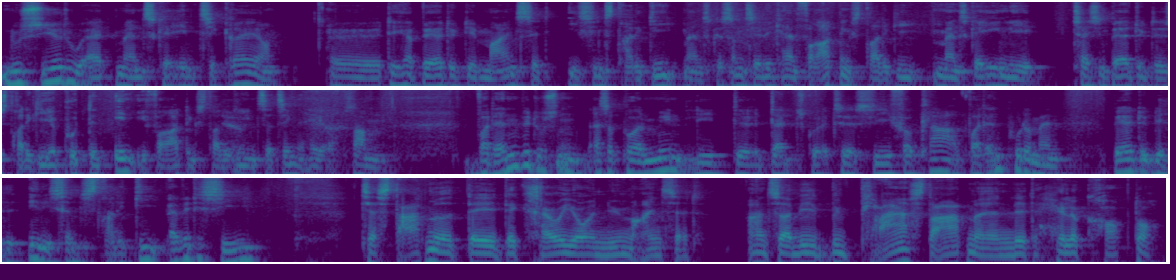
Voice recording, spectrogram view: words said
Nu siger du, at man skal integrere øh, det her bæredygtige mindset i sin strategi. Man skal sådan set ikke have en forretningsstrategi. Man skal egentlig tage sin bæredygtighedsstrategi og putte den ind i forretningsstrategien, ja. så tingene hænger sammen. Hvordan vil du sådan, altså på almindeligt øh, dansk, skulle jeg til at sige, forklare, hvordan putter man bæredygtighed ind i sin strategi? Hvad vil det sige? Til at starte med, det, det kræver jo en ny mindset. Altså, vi, vi plejer at starte med en lidt helikopter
